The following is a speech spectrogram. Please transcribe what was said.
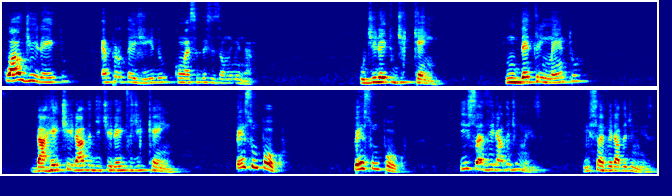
Qual direito é protegido com essa decisão liminar? O direito de quem? Em detrimento da retirada de direitos de quem? Pensa um pouco. Pensa um pouco. Isso é virada de mesa. Isso é virada de mesa.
